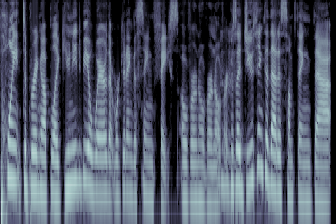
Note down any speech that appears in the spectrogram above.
point to bring up. Like you need to be aware that we're getting the same face over and over and over because I do think that that is something that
